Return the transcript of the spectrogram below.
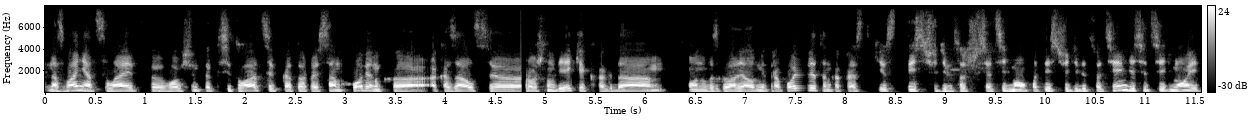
Название отсылает, в общем-то, к ситуации, в которой сам Ховинг э, оказался в прошлом веке, когда он возглавлял Метрополитен как раз-таки с 1967 по 1977.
